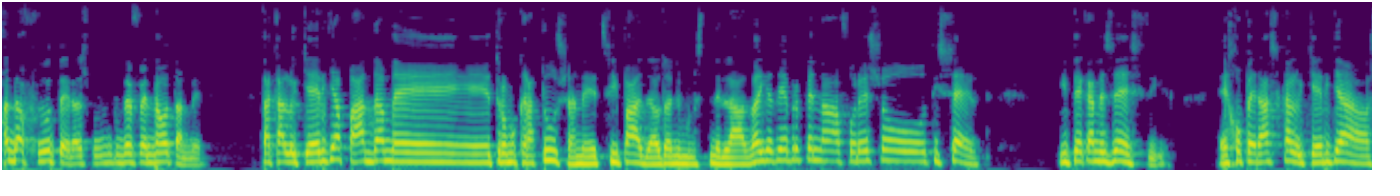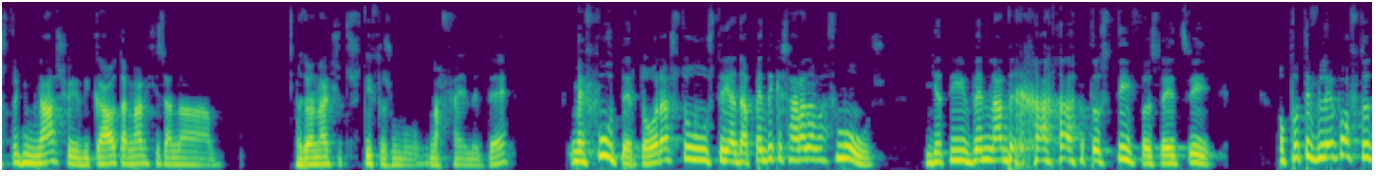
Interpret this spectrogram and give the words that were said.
πάντα φούτερ, ας πούμε, που δεν φαινότανε. Τα καλοκαίρια πάντα με τρομοκρατούσαν, έτσι, πάντα όταν ήμουν στην Ελλάδα, γιατί έπρεπε να φορέσω τη σερτ. Είτε έκανε ζέστη. Έχω περάσει καλοκαίρια στο γυμνάσιο, ειδικά όταν άρχιζα να. Όταν άρχισε το στήθος μου να φαίνεται, με φούτερ τώρα στους 35 και 40 βαθμούς. Γιατί δεν άντεχα το στήθος, έτσι. Οπότε βλέπω αυτό,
